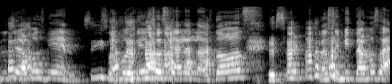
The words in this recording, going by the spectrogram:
nos llevamos bien. Sí. Somos bien sociales las dos. Exacto. Los invitamos a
